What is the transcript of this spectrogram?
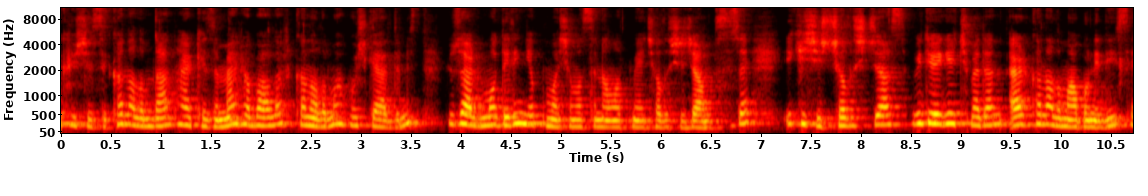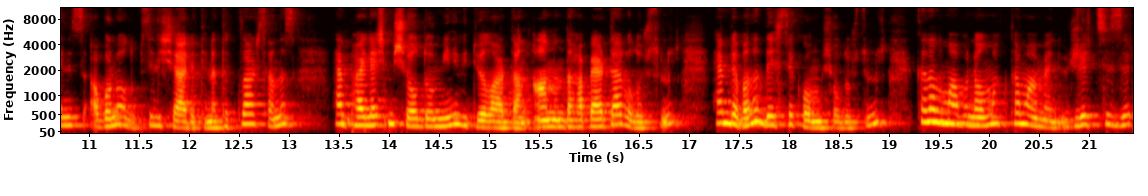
Köşesi kanalımdan herkese merhabalar. Kanalıma hoş geldiniz. Güzel bir modelin yapım aşamasını anlatmaya çalışacağım size. İki şiş çalışacağız. Videoya geçmeden eğer kanalıma abone değilseniz abone olup zil işaretine tıklarsanız hem paylaşmış olduğum yeni videolardan anında haberdar olursunuz hem de bana destek olmuş olursunuz. Kanalıma abone olmak tamamen ücretsizdir.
